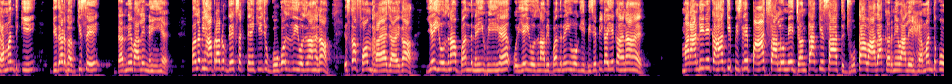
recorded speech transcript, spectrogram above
हेमंत की गिदड़ भवकी से डरने वाले नहीं है। मतलब यहाँ पर आप लोग देख सकते हैं कि जो गोगोद योजना है ना, इसका फॉर्म भराया जाएगा। ये योजना बंद नहीं हुई है और ये योजना भी बंद नहीं होगी। बीजेपी का ये कहना है। मरांडी ने कहा कि पिछले पाँच सालों में जनता के साथ झूठा वादा करने वाले हेमंत को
